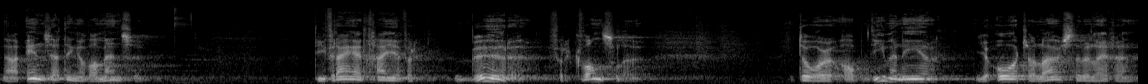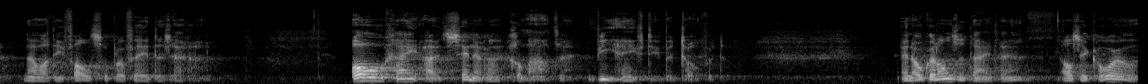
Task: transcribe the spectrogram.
naar inzettingen van mensen. Die vrijheid ga je verbeuren, verkwanselen. Door op die manier je oor te luisteren leggen naar wat die valse profeten zeggen. O gij uitzinnige gelaten, wie heeft u betoverd? En ook in onze tijd, hè. Als ik hoor,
